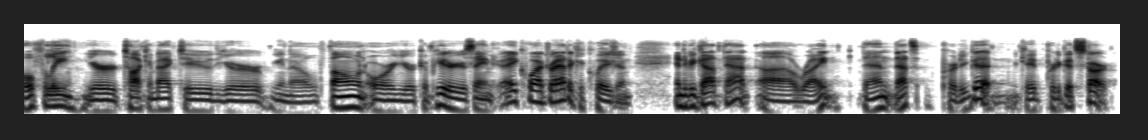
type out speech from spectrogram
Hopefully you're talking back to your you know phone or your computer you're saying a quadratic equation. And if you got that uh, right then that's pretty good okay pretty good start.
